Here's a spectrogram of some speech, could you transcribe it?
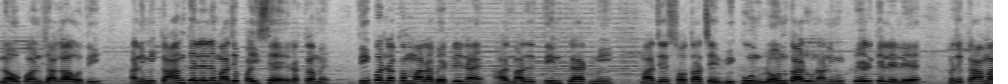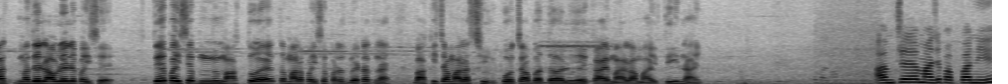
नऊ पॉईंट जागा होती. आणि मी काम केलेले माझे पैसे आहे रक्कम आहे. ती पण रक्कम मला भेटली नाही. आज माझे तीन फ्लॅट मी माझे स्वतःचे विकून लोन काढून आणि मी पेड केलेले आहे. म्हणजे कामामध्ये लावलेले पैसे ते पैसे मी मागतो आहे तर मला पैसे परत भेटत नाही. बाकीच्या मला सिडकोचा बदल हे काय मला माहिती नाही. आमचे माझ्या पप्पांनी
